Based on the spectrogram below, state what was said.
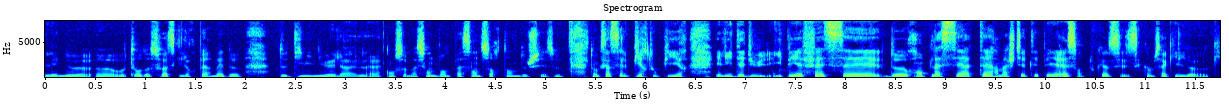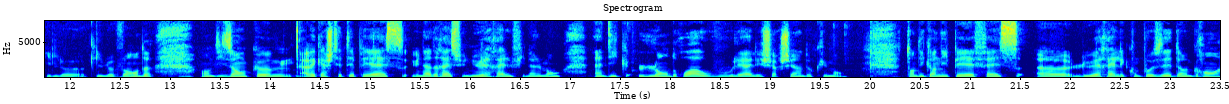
les nœuds autour de soi, ce qui leur permet de, diminuer la, consommation de bandes passantes sortantes de chez eux. Donc ça, c'est le peer-to-peer. Et l'idée du IPFS, c'est de remplacer à terme HTTPS. En tout cas, c'est comme ça qu'ils qu'ils qu'ils le vendent en disant que avec HTTPS, une adresse, une URL finalement, indique l'endroit où vous voulez aller chercher un document. Tandis qu'en IPFS, euh, l'URL est composée d'un grand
